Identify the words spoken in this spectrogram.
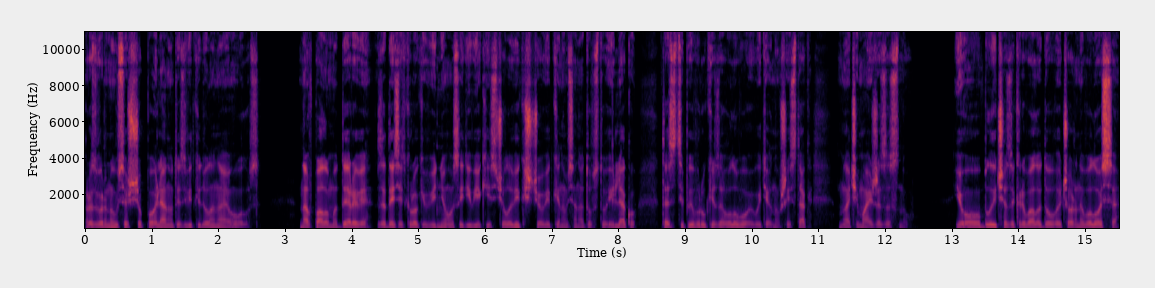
Розвернувся, щоб поглянути, звідки долинає голос. На впалому дереві за десять кроків від нього сидів якийсь чоловік, що відкинувся на товсту гілляку та зціпив руки за головою, витягнувшись так, наче майже заснув. Його обличчя закривало довге чорне волосся,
